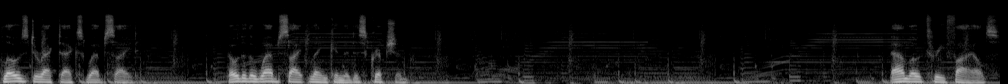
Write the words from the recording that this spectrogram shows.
Close DirectX website. Go to the website link in the description. Download three files.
